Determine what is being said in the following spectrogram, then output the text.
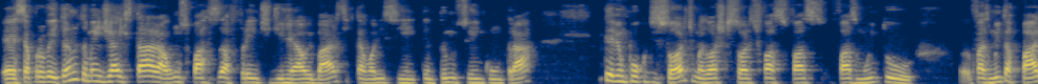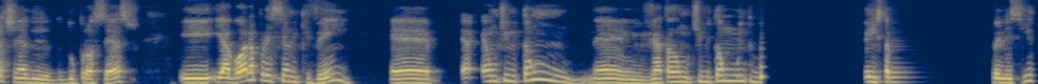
é, se aproveitando também de já estar alguns passos à frente de Real e Barça, que estavam ali se, tentando se reencontrar. Teve um pouco de sorte, mas eu acho que sorte faz, faz, faz, muito, faz muita parte né, do, do processo. E, e agora, para esse ano que vem, é, é, é um time tão. Né, já está um time tão muito bem estabelecido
